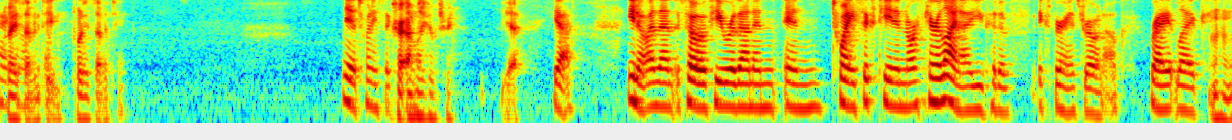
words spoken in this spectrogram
I can look it up. 2017, 2017. Yeah 2016 I'm like I'm trying. Yeah. Yeah. You know, and then so if you were then in in 2016 in North Carolina, you could have experienced Roanoke, right? Like hmm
